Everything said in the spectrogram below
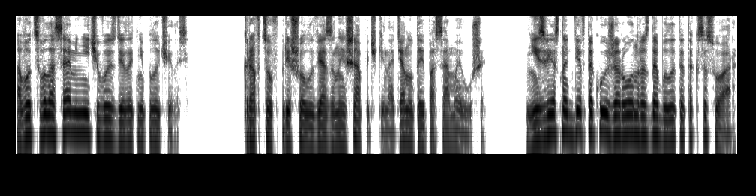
А вот с волосами ничего сделать не получилось. Кравцов пришел в вязаной шапочке, натянутой по самые уши. Неизвестно, где в такую жару он раздобыл этот аксессуар.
